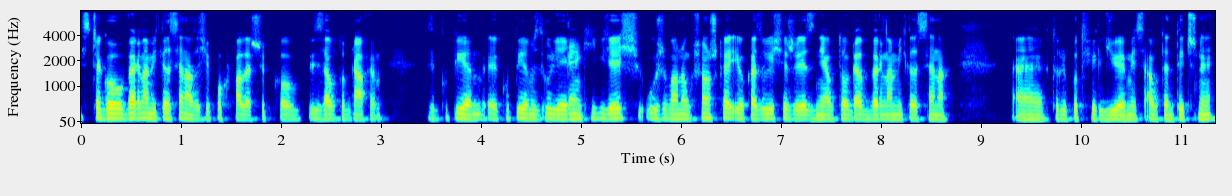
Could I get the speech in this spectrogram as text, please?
z czego Verna Mikkelsena to się pochwalę szybko z autografem. Kupiłem, e, kupiłem z drugiej ręki gdzieś używaną książkę i okazuje się, że jest z niej autograf Verna Mikkelsena, który potwierdziłem jest autentyczny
